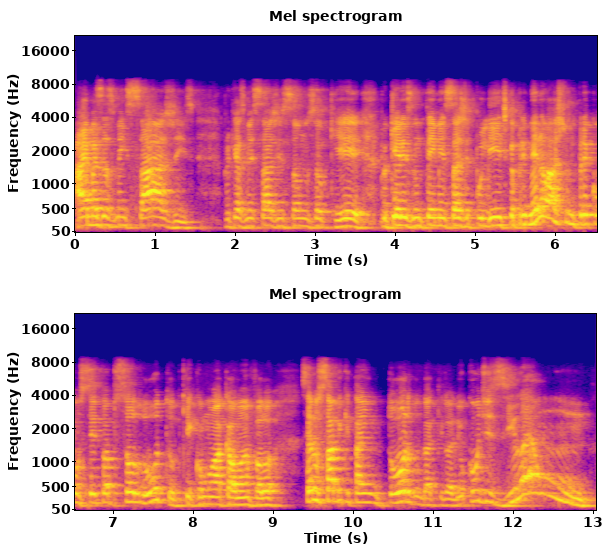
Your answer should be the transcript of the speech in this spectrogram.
ai, mas as mensagens, porque as mensagens são não sei o quê, porque eles não têm mensagem política. Primeiro, eu acho um preconceito absoluto, porque, como a Cauã falou, você não sabe que está em torno daquilo ali. O Condizila é um.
